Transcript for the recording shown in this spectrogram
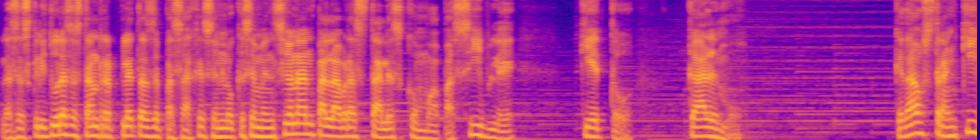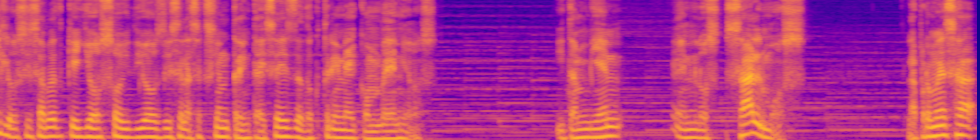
Las escrituras están repletas de pasajes en lo que se mencionan palabras tales como apacible, quieto, calmo. Quedaos tranquilos y sabed que yo soy Dios, dice la sección 36 de Doctrina y Convenios. Y también en los Salmos la promesa,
